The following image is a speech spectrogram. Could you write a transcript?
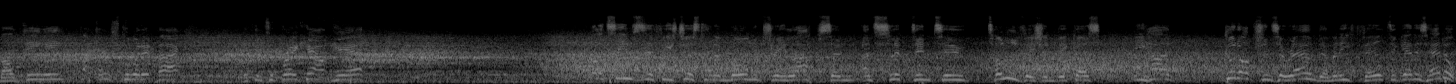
Maldini battles to win it back. Looking to break out here. Well, it seems as if he's just had a momentary lapse and, and slipped into tunnel vision because he had good options around him and he failed to get his head up.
